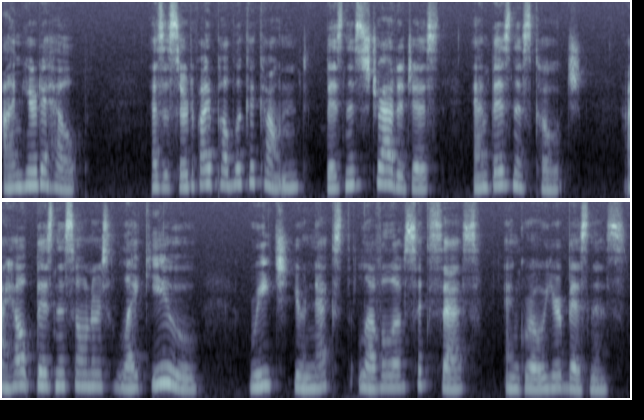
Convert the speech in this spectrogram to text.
I'm here to help. As a certified public accountant, business strategist, and business coach, I help business owners like you reach your next level of success and grow your business.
